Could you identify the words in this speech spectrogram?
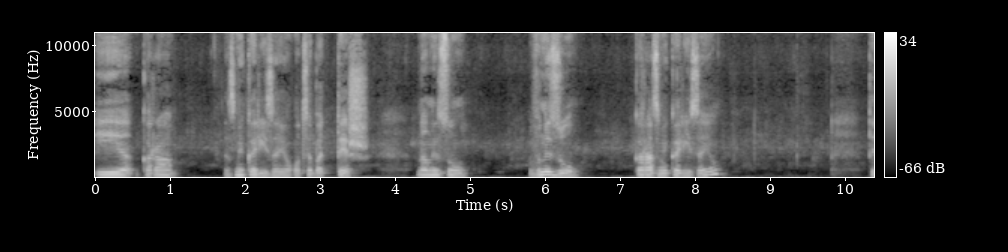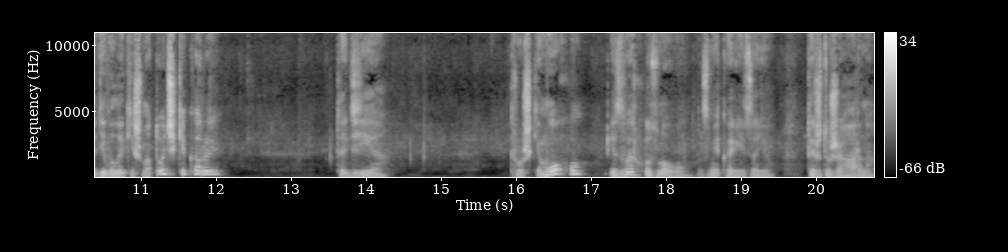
І кора з мікорізою. Оце теж нанизу, внизу кора з мікорізою. Тоді великі шматочки кори, тоді трошки моху і зверху знову з мікорізою. Теж дуже гарно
